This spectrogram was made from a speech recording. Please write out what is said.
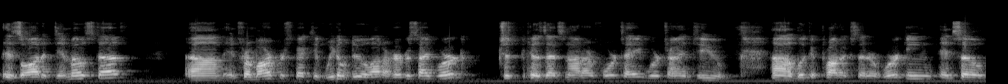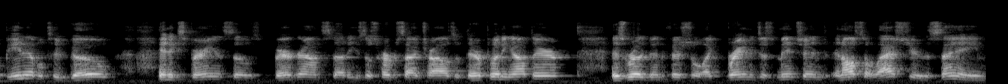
there's a lot of demo stuff. Um, and from our perspective, we don't do a lot of herbicide work just because that's not our forte. We're trying to uh, look at products that are working. And so being able to go and experience those bare ground studies, those herbicide trials that they're putting out there is really beneficial. Like Brandon just mentioned, and also last year the same.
